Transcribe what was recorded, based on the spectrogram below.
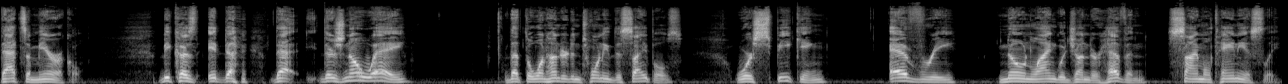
That's a miracle. Because it that there's no way that the 120 disciples were speaking every known language under heaven simultaneously.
